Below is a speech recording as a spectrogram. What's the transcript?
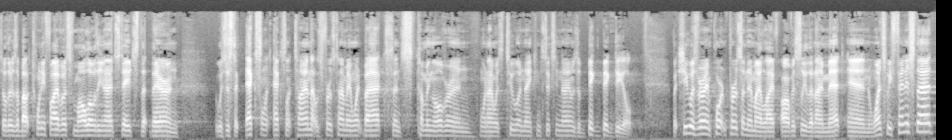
So there's about 25 of us from all over the United States that there, and it was just an excellent, excellent time. That was the first time I went back since coming over, and when I was two in 1969, it was a big, big deal. But she was a very important person in my life, obviously, that I met. And once we finished that,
